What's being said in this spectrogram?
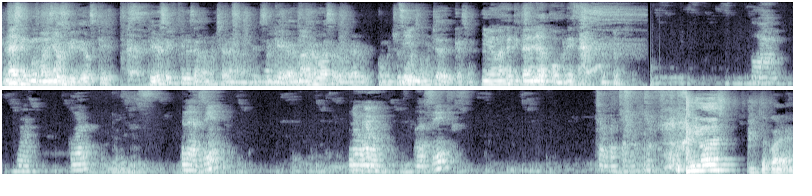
Gracias, compañero. Estos videos que, que yo sé que quieres ganar mucha lana, güey. Sé que algún día lo vas a lograr, güey. Con mucho Sí. esfuerzo, mucha dedicación. Y me vas a quitar de la pobreza. Amigos, cola.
